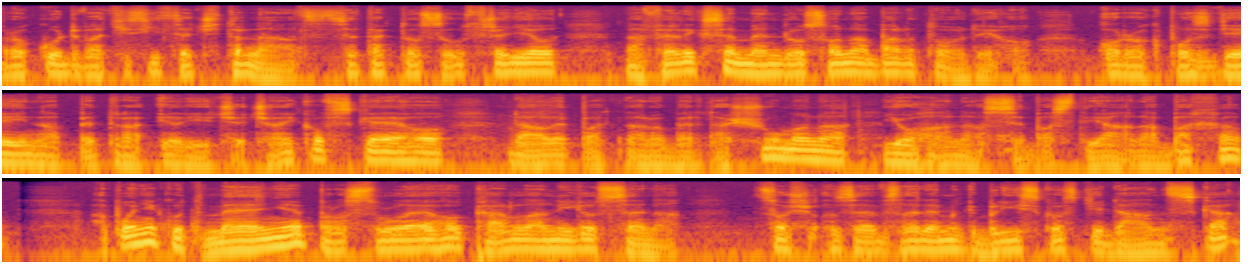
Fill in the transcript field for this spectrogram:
roku 2014 se takto soustředil na Felixe Mendelssohna Bartoldyho, o rok později na Petra Ilíče Čajkovského, dále pak na Roberta Schumana, Johana Sebastiana Bacha a poněkud méně proslulého Karla Nielsena, což lze vzhledem k blízkosti Dánska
